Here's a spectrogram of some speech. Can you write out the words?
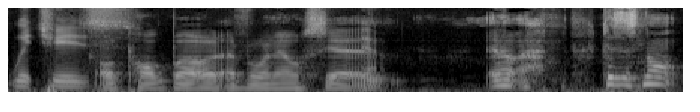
which is. or Pogba or everyone else. Yeah, Yeah. you know, because it's not.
